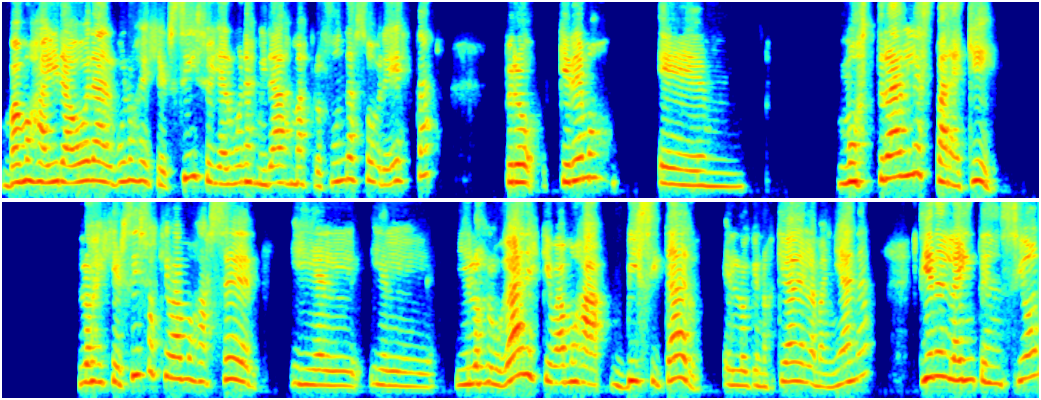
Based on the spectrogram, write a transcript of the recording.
vamos a ir ahora a algunos ejercicios y algunas miradas más profundas sobre esta, pero queremos em, mostrarles para qué. Los ejercicios que vamos a hacer y, el, y los lugares que vamos a visitar en lo que nos queda de la mañana tienen la intención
